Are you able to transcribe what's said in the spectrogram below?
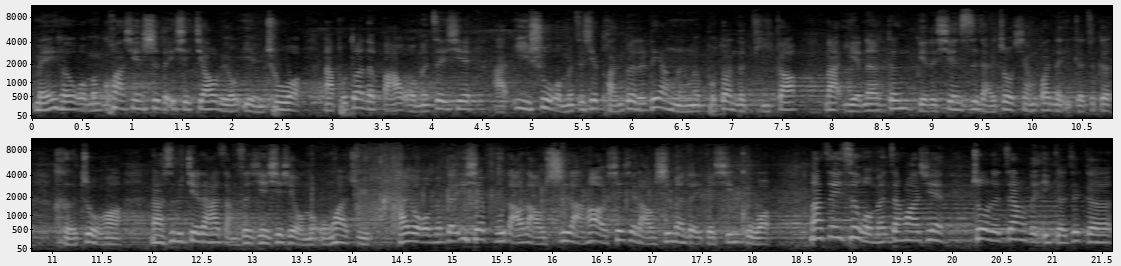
媒和我们跨县市的一些交流演出哦，那不断的把我们这些啊艺术，我们这些团队的量能呢，不断的提高。那也呢跟别的县市来做相关的一个这个合作哈。那是不是借大家掌声先谢谢我们文化局，还有我们的一些辅导老师啦哈，谢谢老师们的一个辛苦哦。那这一次我们彰化县做了这样的一个这个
